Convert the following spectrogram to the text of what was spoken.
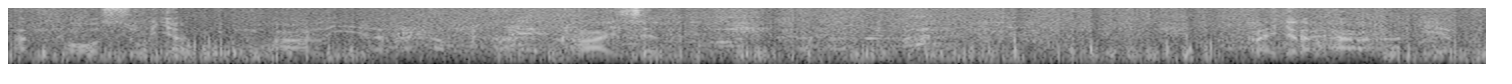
ท่านพอสุริยะอิมพาเลียนะครับคลายเส้นใกล้จะรับประทานอาหาร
